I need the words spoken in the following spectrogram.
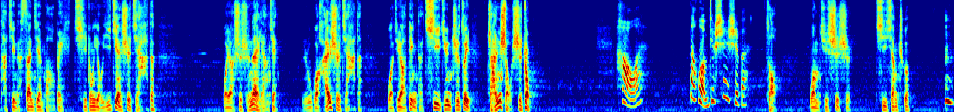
他进了三件宝贝，其中有一件是假的。我要试试那两件，如果还是假的，我就要定他欺君之罪，斩首示众。好啊，那我们就试试吧。走，我们去试试七香车。嗯。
